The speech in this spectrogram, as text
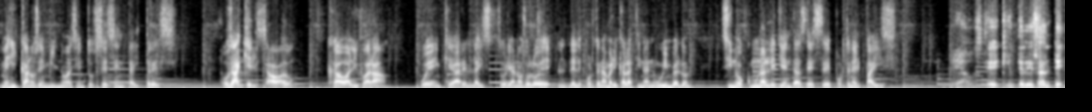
mexicanos en 1963. O sea que el sábado Cabal y Farah pueden quedar en la historia no solo del deporte en América Latina en Wimbledon, sino como unas leyendas de este deporte en el país. Vea usted, qué interesante.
